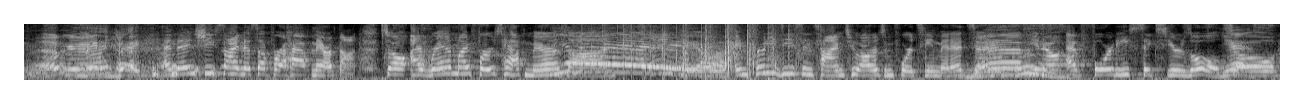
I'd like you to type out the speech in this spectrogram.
okay. okay. And then she signed us up for a half marathon. So I ran my first half marathon. Thank you. In pretty decent time, two hours and 14 minutes. And, you know, at 46 years old. Yes. So,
